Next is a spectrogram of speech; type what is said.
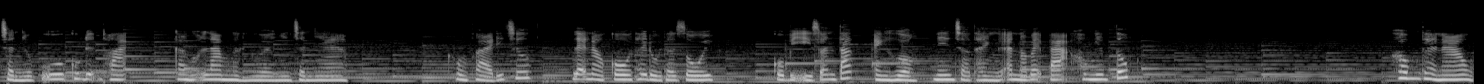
Trần Như Vũ cúp điện thoại, Cao Ngưỡng Lam ngẩn người nhìn trần nhà. Không phải đấy chứ, lẽ nào cô thay đổi thật rồi? Cô bị doan tắc, ảnh hưởng nên trở thành người ăn nói bậy bạ, không nghiêm túc. Không thể nào.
